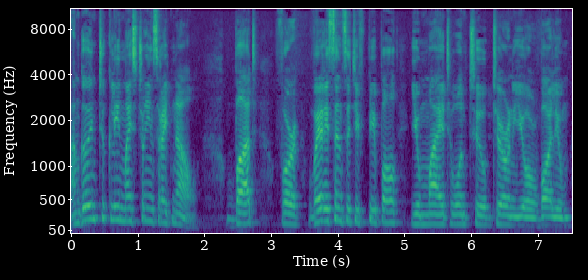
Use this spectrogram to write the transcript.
I'm going to clean my strings right now, but for very sensitive people, you might want to turn your volume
